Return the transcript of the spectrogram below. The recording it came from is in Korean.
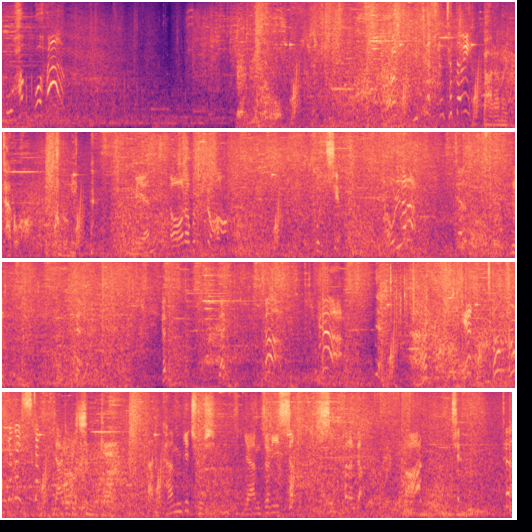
모함 모함. 입가 상처 따위. 바람을 타고 구름이 미안. 얼어붙어. 꽃이여, 타올라라. 자. 총 공격을 시작. 낙엽이 지는 게 아니 감기 조심. 얌전히 있어. 심판한다. 아! 치! 타!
